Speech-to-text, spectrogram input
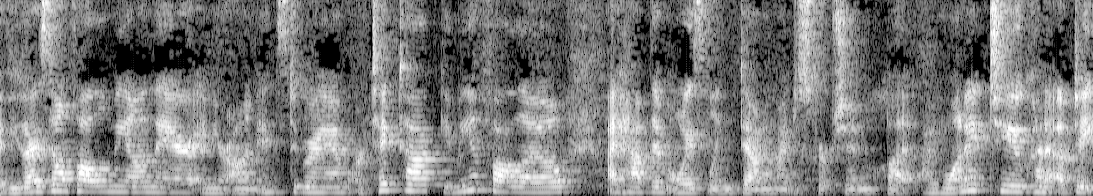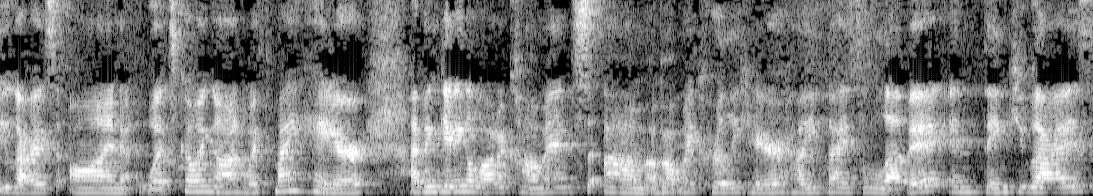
If you guys don't follow me on there and you're on Instagram or TikTok, give me a follow. I have them always linked down in my description, but I wanted to kind of update you guys on what's going on with my hair. I've been getting a lot of comments um, about my curly hair, how you guys love it, and thank you guys.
